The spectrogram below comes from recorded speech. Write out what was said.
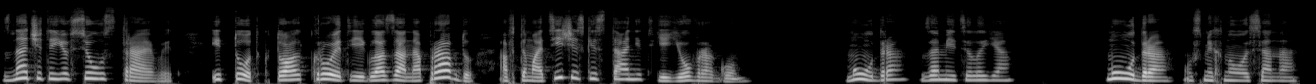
значит, ее все устраивает, и тот, кто откроет ей глаза на правду, автоматически станет ее врагом. «Мудро», — заметила я. «Мудро», — усмехнулась она.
